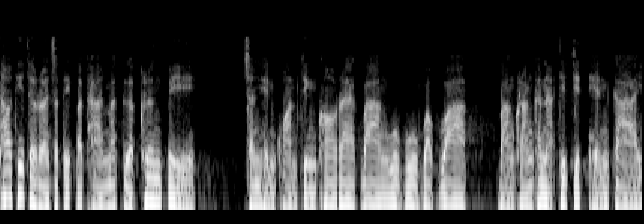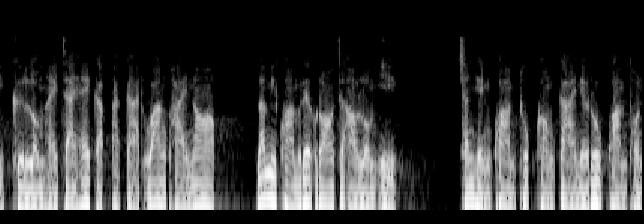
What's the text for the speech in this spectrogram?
เท่าที่เจริญสติปัฏฐานมาเกือบครึ่งปี ฉันเห็นความจริงข้อแรกบ้างวูบวูบวับวาบบางครั้งขณะที่จิตเห็นกาย คือลมหายใจให้กับอากาศว่างภายนอก แล้วมีความเรียกร้องจะเอาลมอีก ฉันเห็นความทุกข์ของกายในรูปความทน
